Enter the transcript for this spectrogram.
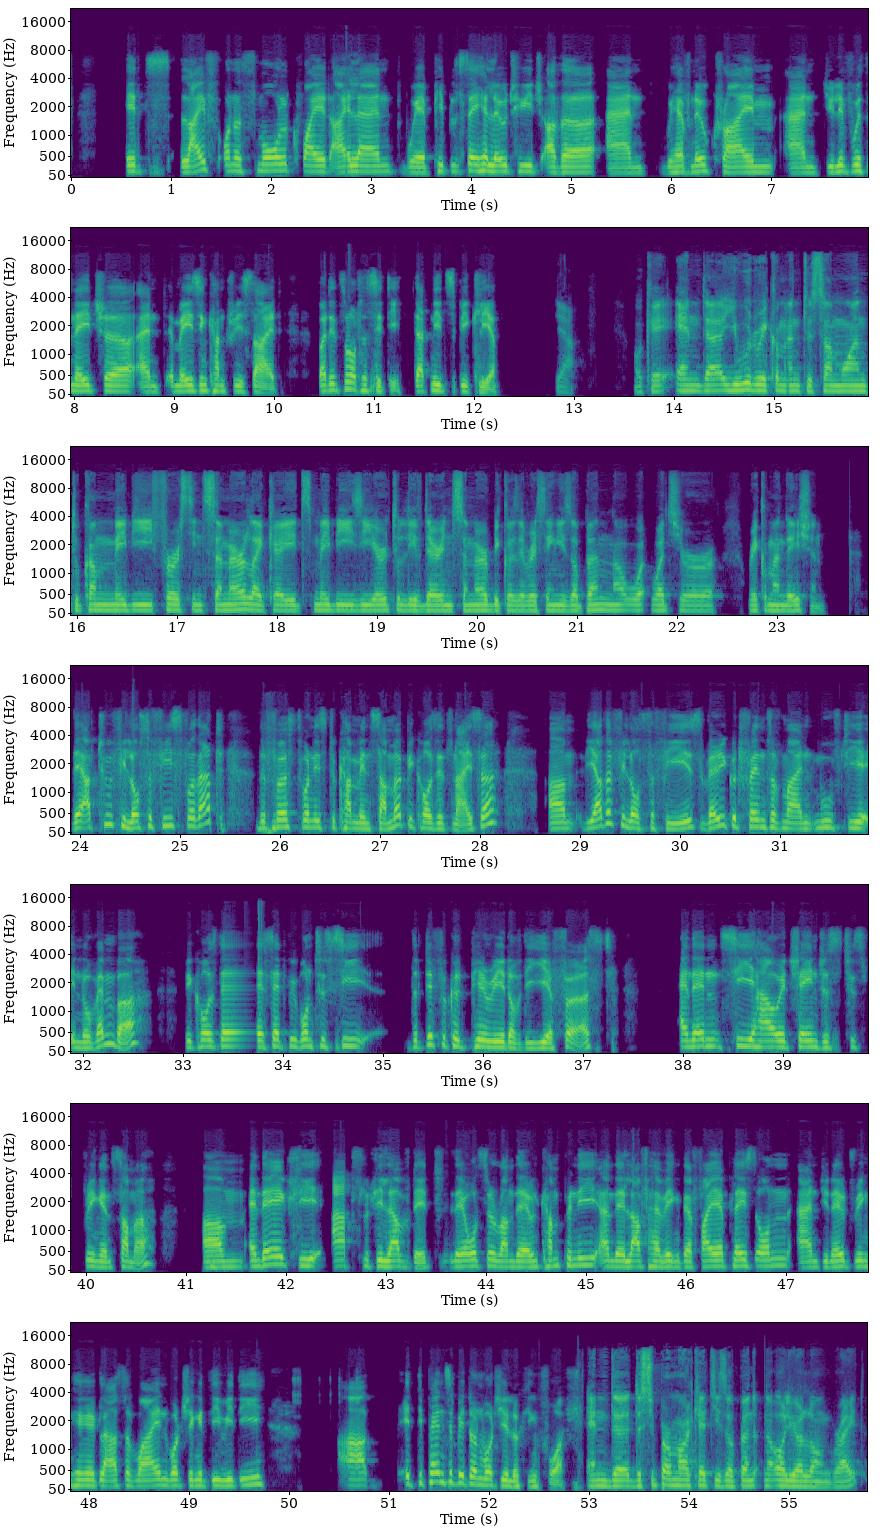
It's life on a small, quiet island where people say hello to each other and we have no crime and you live with nature and amazing countryside. But it's not a city. That needs to be clear. Yeah. Okay. And uh, you would recommend to someone to come maybe first in summer? Like uh, it's maybe easier to live there in summer because everything is open. Now, what, what's your recommendation? There are two philosophies for that. The mm-hmm. first one is to come in summer because it's nicer. Um, the other philosophy is very good friends of mine moved here in November because they said we want to see the difficult period of the year first and then see how it changes to spring and summer. Mm-hmm. Um, and they actually absolutely loved it. They also run their own company and they love having their fireplace on and, you know, drinking a glass of wine, watching a DVD. Uh, it depends a bit on what you're looking for. And the, the supermarket is open all year long, right?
